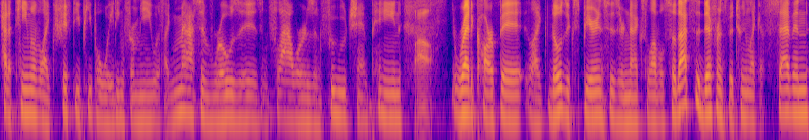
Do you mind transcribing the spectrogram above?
had a team of like 50 people waiting for me with like massive roses and flowers and food champagne Wow. Red carpet like those experiences are next level so that's the difference between like a seven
